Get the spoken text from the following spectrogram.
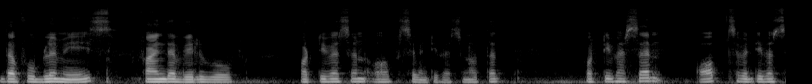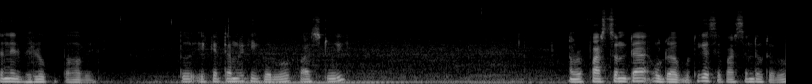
The problem is fine the value of forty percent of seventy percent অর্থাৎ ফর্টি পার্সেন্ট অফ সেভেন্টি পার্সেন্টের ভ্যালু কত হবে? তো এক্ষেত্রে আমরা কী করব? ফার্স্ট উই আমরা পার্সেন্টটা উঠাবো, ঠিক আছে? পার্সেন্টটা উঠাবো।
